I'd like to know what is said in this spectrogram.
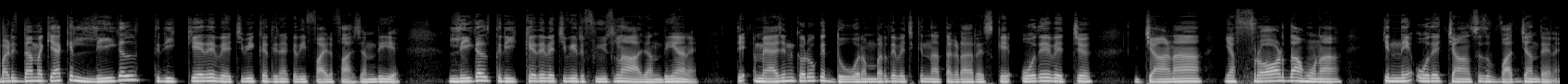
ਬਟ ਇਦਾਂ ਮੈਂ ਕਿਹਾ ਕਿ ਲੀਗਲ ਤਰੀਕੇ ਦੇ ਵਿੱਚ ਵੀ ਕਦੀ ਨਾ ਕਦੀ ਫਾਈਲ ਫਸ ਜਾਂਦੀ ਹੈ। ਲੀਗਲ ਤਰੀਕੇ ਦੇ ਵਿੱਚ ਵੀ ਰਿਫਿਊਜ਼ਲਾਂ ਆ ਜਾਂਦੀਆਂ ਨੇ। ਤੇ ਇਮੇਜਿਨ ਕਰੋ ਕਿ 2 ਨੰਬਰ ਦੇ ਵਿੱਚ ਕਿੰਨਾ ਤਗੜਾ ਰਿਸਕ ਹੈ। ਉਹਦੇ ਵਿੱਚ ਜਾਣਾ ਜਾਂ ਫਰਾਡ ਦਾ ਹੋਣਾ ਕਿੰਨੇ ਉਹਦੇ ਚਾਂਸਸ ਵੱਧ ਜਾਂਦੇ ਨੇ।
